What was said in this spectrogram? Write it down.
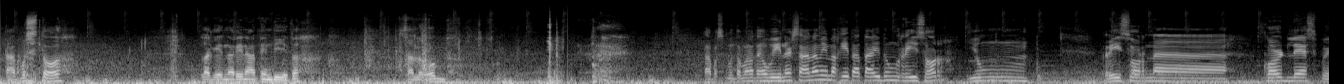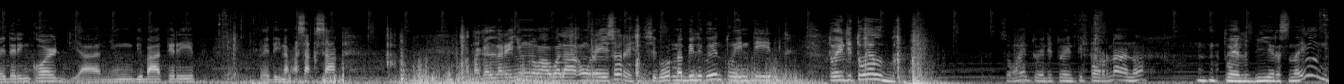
Tapos to lagay na rin natin dito. Sa loob. Tapos punta muna tayong winner. Sana may makita tayo dong razor. Yung razor na cordless pwede rin cord. Yan yung di battery pwede nakasaksak. Matagal na rin yung nawawala akong razor eh. Siguro nabili ko yun 20, 2012 so ngayon 2024 na no? 12 years na yun.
